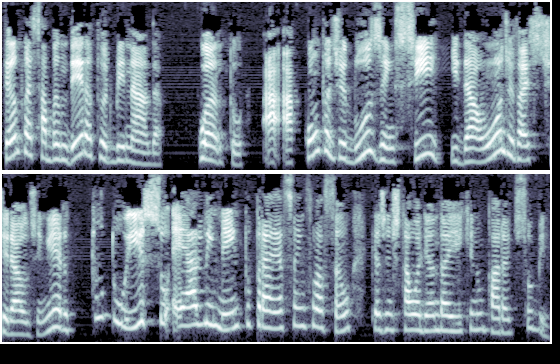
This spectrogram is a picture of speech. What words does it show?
tanto essa bandeira turbinada quanto a conta de luz em si e da onde vai se tirar o dinheiro, tudo isso é alimento para essa inflação que a gente está olhando aí que não para de subir.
